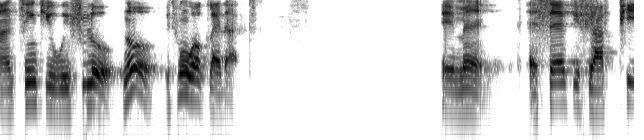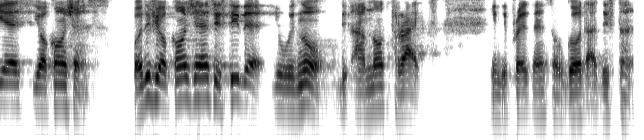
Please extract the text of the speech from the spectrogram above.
And think you will flow. No, it won't work like that. Amen. Except if you have pierced your conscience. But if your conscience is still there, you will know I'm not right in the presence of God at this time.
